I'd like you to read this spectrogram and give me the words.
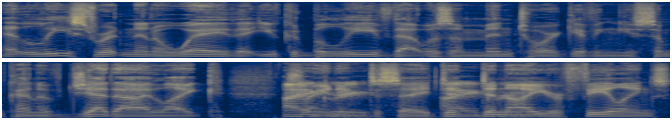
at least written in a way that you could believe that was a mentor giving you some kind of Jedi like training to say, I "D- deny your feelings.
